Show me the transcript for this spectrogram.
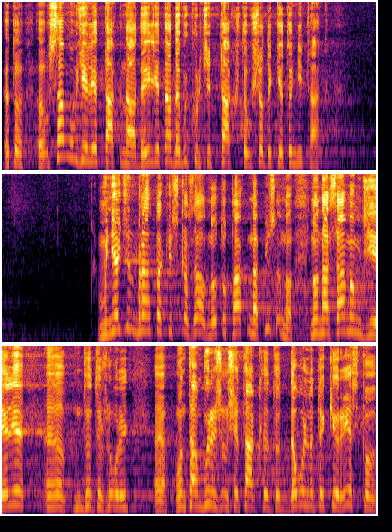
Это в самом деле так надо, или надо выкрутить так, что все-таки это не так? Мне один брат так и сказал, но это так написано. Но на самом деле, э, говорит, э, он там выразился так, это довольно-таки резко,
